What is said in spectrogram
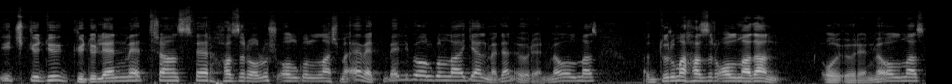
İçgüdü, güdülenme, transfer, hazır oluş, olgunlaşma. Evet, belli bir olgunluğa gelmeden öğrenme olmaz. Duruma hazır olmadan öğrenme olmaz.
